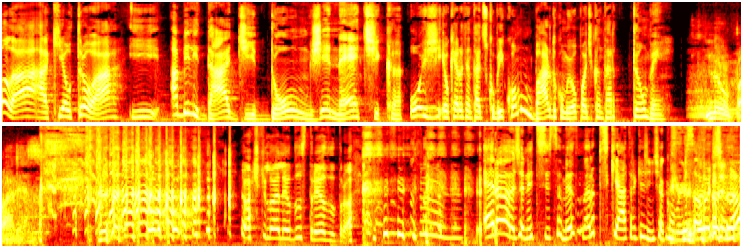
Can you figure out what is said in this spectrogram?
Olá, aqui é o Troá e habilidade, dom, genética. Hoje eu quero tentar descobrir como um bardo como eu pode cantar tão bem. Não parece. Eu acho que não é nenhum dos três, o Tro. Era geneticista mesmo? Não era psiquiatra que a gente ia conversar hoje, não?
